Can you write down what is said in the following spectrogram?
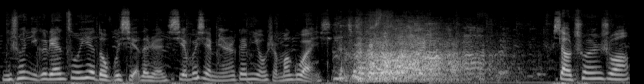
你说你个连作业都不写的人，写不写名跟你有什么关系？小春说：“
